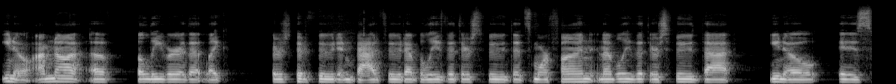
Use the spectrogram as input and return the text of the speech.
you know, I'm not a believer that like there's good food and bad food. I believe that there's food that's more fun and I believe that there's food that, you know, is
